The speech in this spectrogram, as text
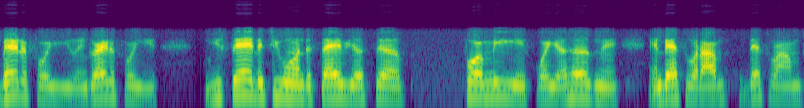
better for you and greater for you. You said that you wanted to save yourself for me and for your husband, and that's what I'm. That's where I'm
